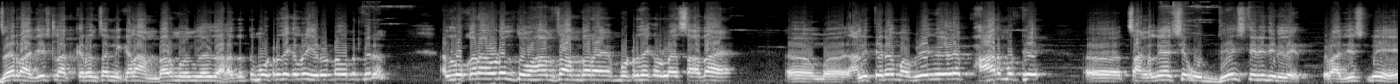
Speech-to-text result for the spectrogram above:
जर राजेश लाटकरांचा निकाल आमदार म्हणून जर झाला तर तो मोटरसायकलवर हिरोडावर फिरेल. आणि लोकांना आवडेल तो हा आमचा आमदार आहे मोटरसायकल आहे साधा आहे. आणि त्यानं वेगवेगळे फार मोठे चांगले असे उद्देश त्यांनी दिलेले आहेत. राजेशने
